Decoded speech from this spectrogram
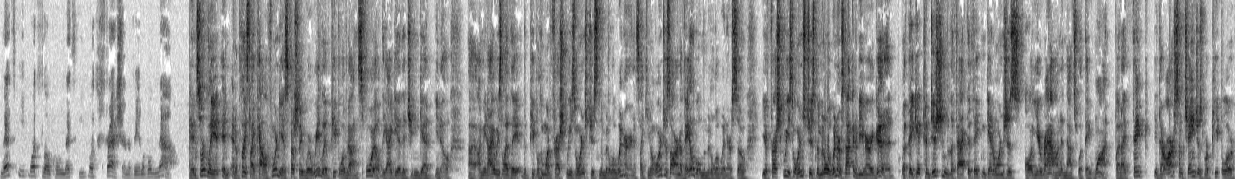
let's eat what's local, let's eat what's fresh and available now. And certainly in, in, a place like California, especially where we live, people have gotten spoiled. The idea that you can get, you know, uh, I mean, I always love the, the people who want fresh squeezed orange juice in the middle of winter. And it's like, you know, oranges aren't available in the middle of winter. So your fresh squeezed orange juice in the middle of winter is not going to be very good. But they get conditioned to the fact that they can get oranges all year round and that's what they want. But I think there are some changes where people are,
